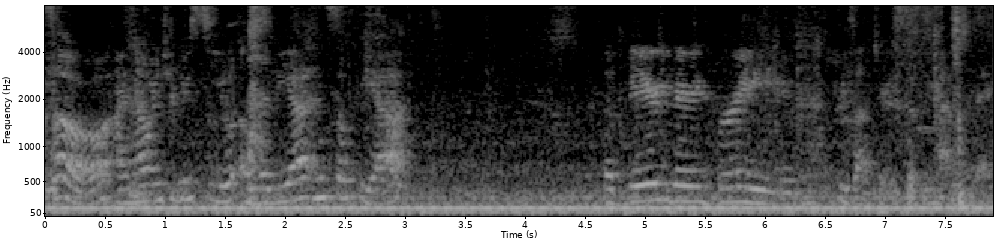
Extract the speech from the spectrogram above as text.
so I now introduce to you Olivia and Sophia, the very, very brave presenters that we have today.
